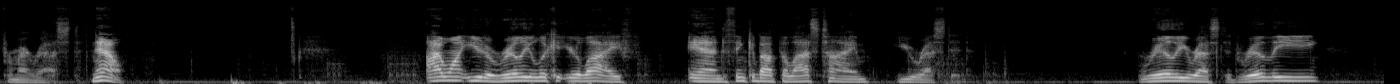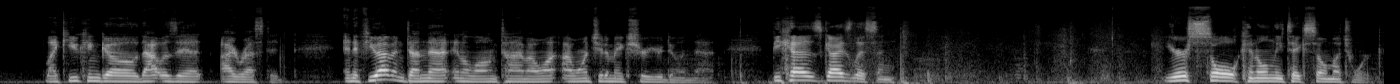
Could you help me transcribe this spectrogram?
for my rest. Now, I want you to really look at your life and think about the last time you rested. Really rested. Really like you can go, that was it. I rested. And if you haven't done that in a long time, I want I want you to make sure you're doing that. Because guys, listen your soul can only take so much work.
